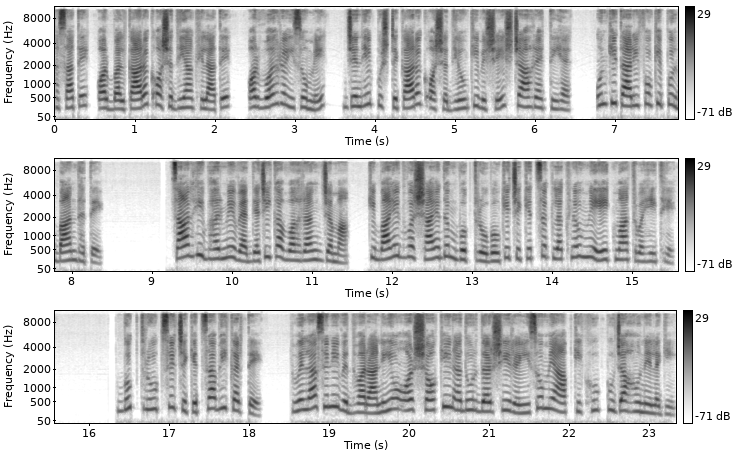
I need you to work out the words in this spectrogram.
हंसाते और बलकारक औषधियाँ खिलाते और वह रईसों में, जिन्हें पुष्टिकारक औषधियों की विशेष चाह रहती है, उनकी तारीफों के पुल बांधते साल ही भर में वैद्य जी का वह रंग जमा कि बायद व शायदम गुप्त रोगों के चिकित्सक लखनऊ में एकमात्र वही थे। गुप्त रूप से चिकित्सा भी करते, विलासिनी विधवा रानियों और शौकीन अदूरदर्शी रईसों में आपकी खूब पूजा होने लगी।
